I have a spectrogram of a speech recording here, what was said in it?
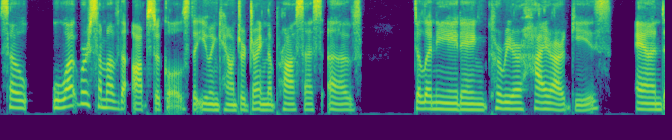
So, what were some of the obstacles that you encountered during the process of delineating career hierarchies and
